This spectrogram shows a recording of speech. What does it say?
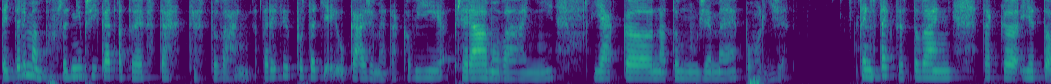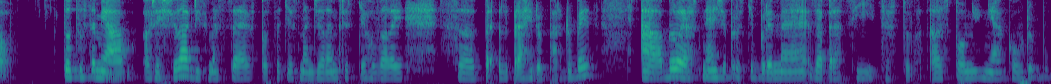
teď tady mám poslední příklad a to je vztah k cestování. A tady si v podstatě i ukážeme takový přerámování, jak eh, na to můžeme pohlížet. Ten vztah k cestování, tak eh, je to to, co jsem já řešila, když jsme se v podstatě s manželem přestěhovali z, Pr- z Prahy do Pardubic a bylo jasné, že prostě budeme za prací cestovat, alespoň nějakou dobu.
